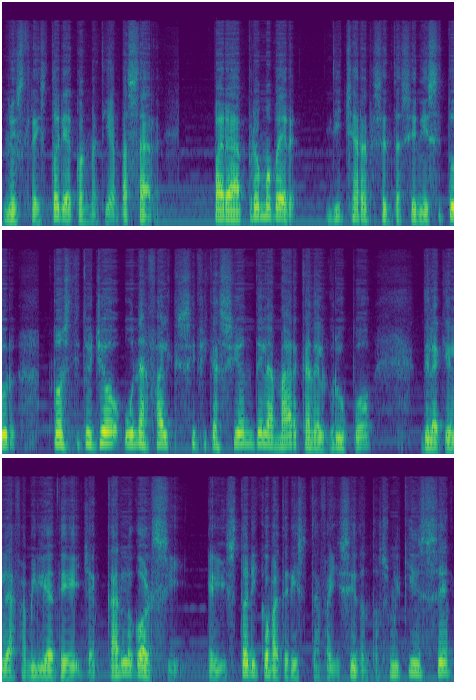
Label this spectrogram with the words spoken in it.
Nuestra historia con Matías Bazar para promover dicha representación y ese tour constituyó una falsificación de la marca del grupo de la que la familia de Giancarlo Golsi, el histórico baterista fallecido en 2015,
